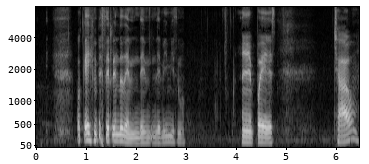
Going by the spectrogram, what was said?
ok, me estoy riendo de, mí mismo. Eh, pues, chao,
